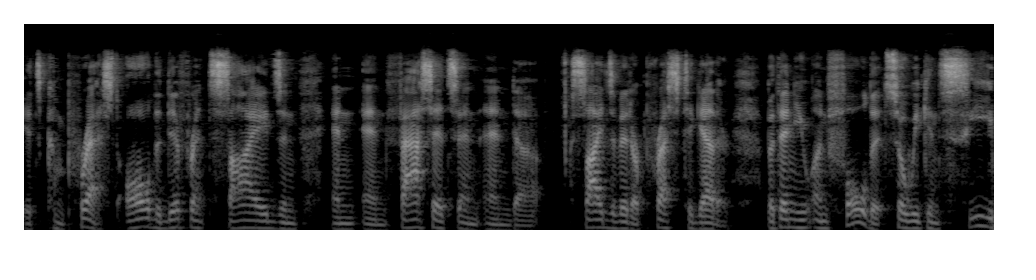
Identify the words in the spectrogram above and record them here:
it's compressed, all the different sides and, and, and facets and, and uh, sides of it are pressed together. But then you unfold it so we can see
